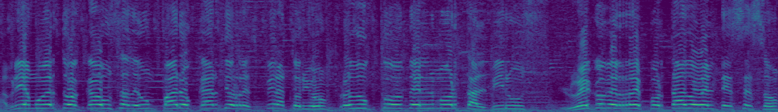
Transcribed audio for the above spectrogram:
habría muerto a causa de un paro cardiorrespiratorio producto del mortal virus. Luego de reportado el deceso,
